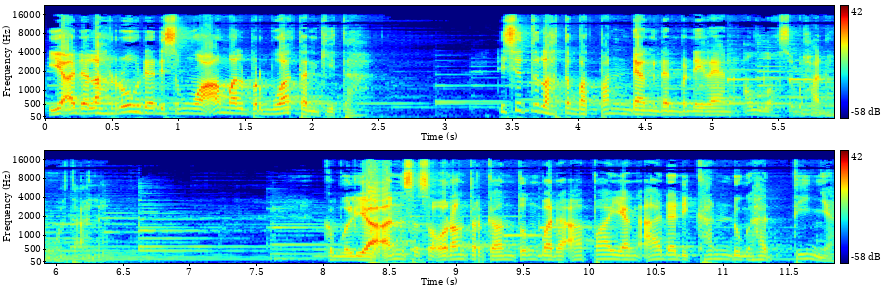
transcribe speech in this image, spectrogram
Ia adalah ruh dari semua amal perbuatan kita. Di situlah tempat pandang dan penilaian Allah Subhanahu wa Ta'ala. Kemuliaan seseorang tergantung pada apa yang ada di kandung hatinya.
